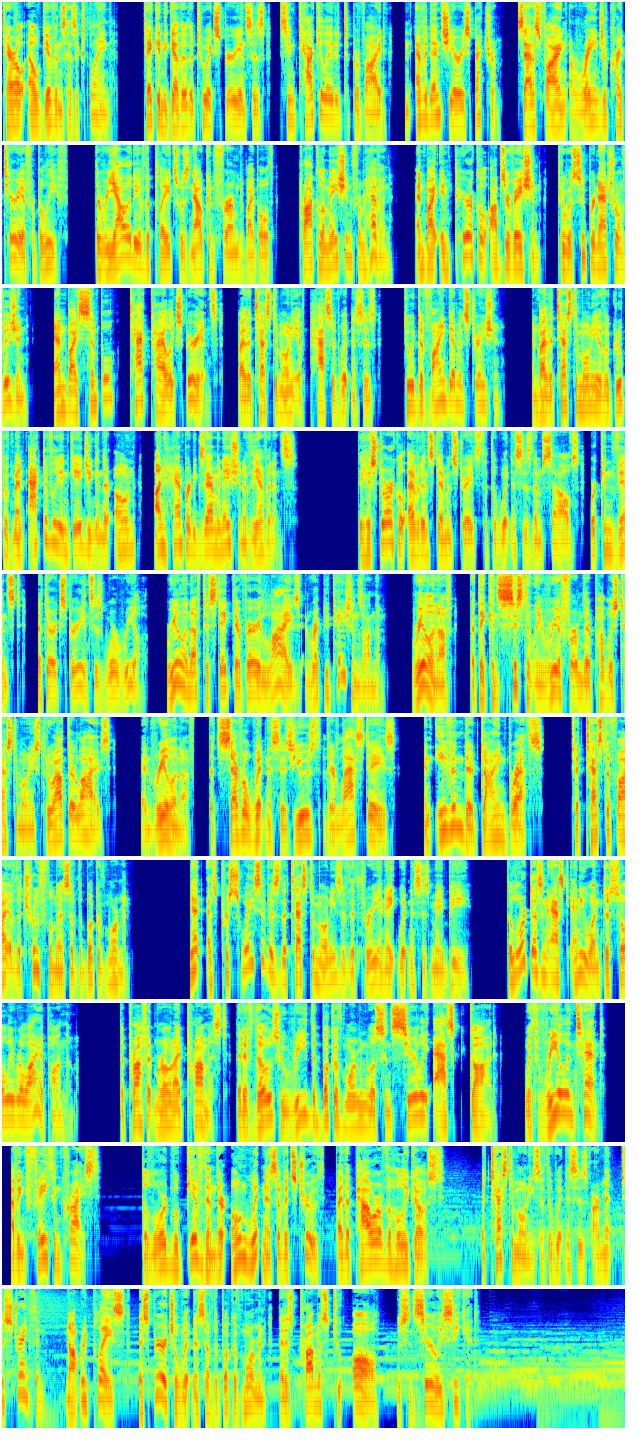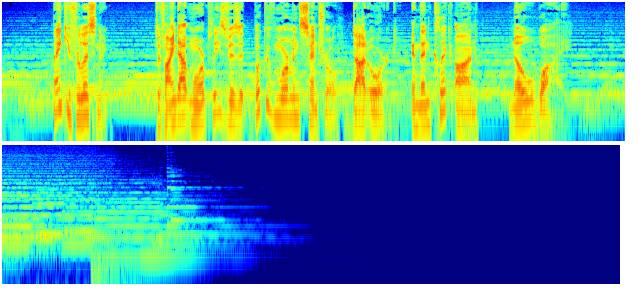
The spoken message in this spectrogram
Terryl L. Givens has explained. Taken together, the two experiences seem calculated to provide an evidentiary spectrum, satisfying a range of criteria for belief. The reality of the plates was now confirmed by both proclamation from heaven and by empirical observation through a supernatural vision and by simple, tactile experience by the testimony of passive witnesses to a divine demonstration and by the testimony of a group of men actively engaging in their own unhampered examination of the evidence. The historical evidence demonstrates that the witnesses themselves were convinced that their experiences were real, real enough to stake their very lives and reputations on them, real enough that they consistently reaffirmed their published testimonies throughout their lives, and real enough that several witnesses used their last days and even their dying breaths to testify of the truthfulness of the Book of Mormon. Yet, as persuasive as the testimonies of the three and eight witnesses may be, the Lord doesn't ask anyone to solely rely upon them. The prophet Moroni promised that if those who read the Book of Mormon will sincerely ask God with real intent, having faith in Christ, the Lord will give them their own witness of its truth by the power of the Holy Ghost. The testimonies of the witnesses are meant to strengthen not replace the spiritual witness of the Book of Mormon that is promised to all who sincerely seek it. Thank you for listening. To find out more, please visit bookofmormoncentral.org and then click on Know Why.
